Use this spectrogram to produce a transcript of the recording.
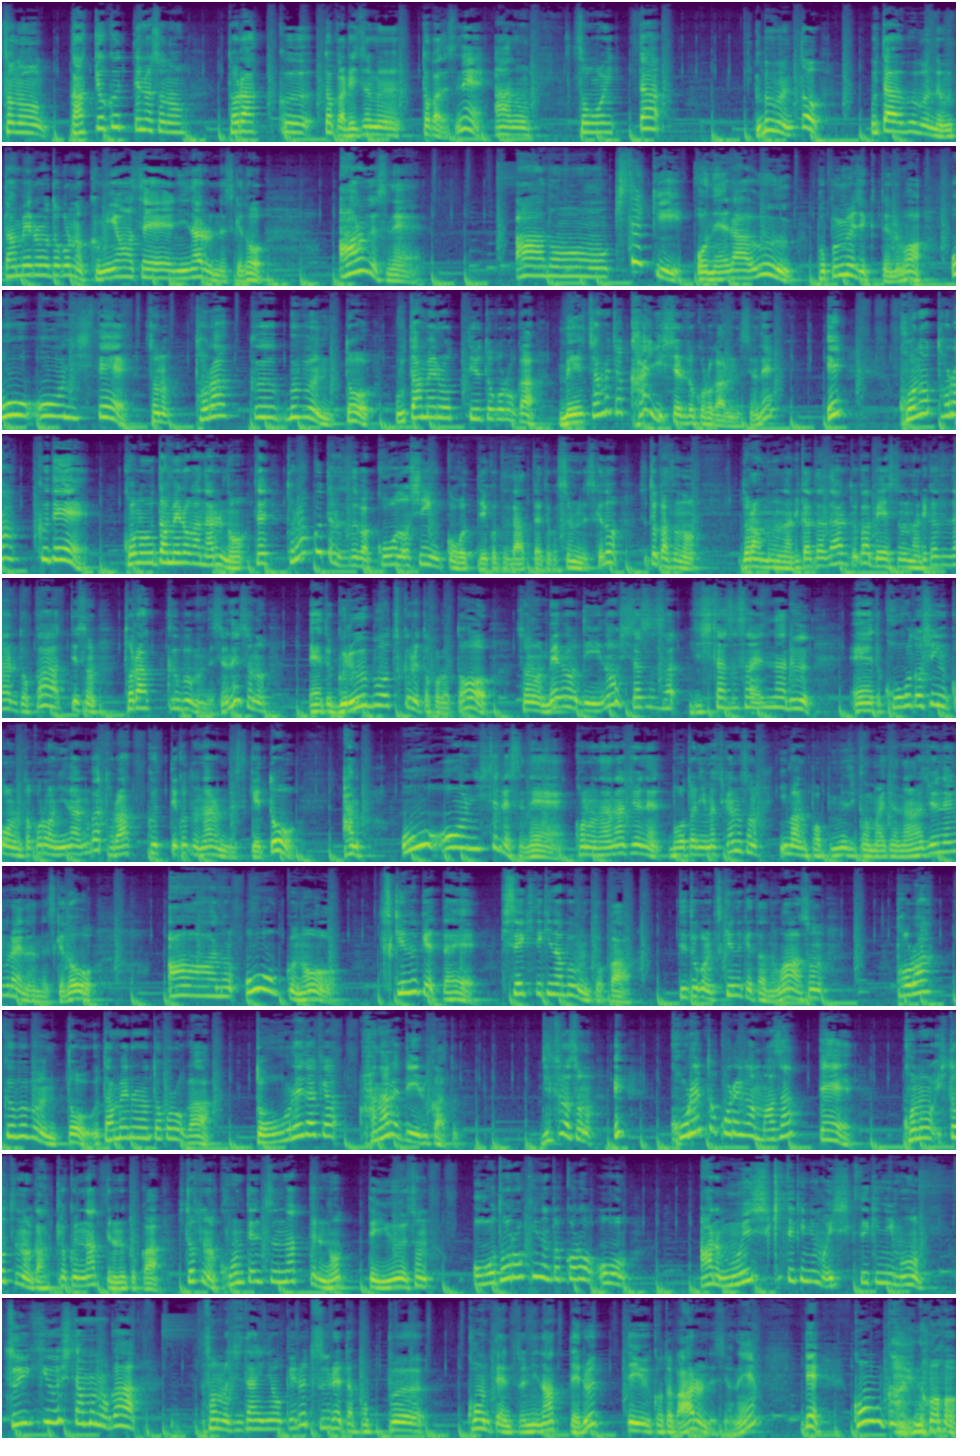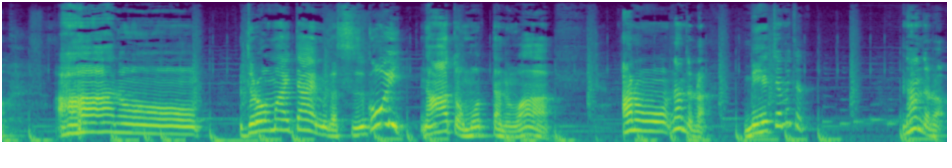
その、楽曲っていうのはその、トラックとかリズムとかですね、あの、そういった部分と歌う部分の歌メロのところの組み合わせになるんですけど、あのですね、あの、奇跡を狙うポップミュージックっていうのは、往々にして、そのトラック部分と歌メロっていうところがめちゃめちゃ乖離してるところがあるんですよね。えこのトラックでこの歌メロが鳴るの？で、トラックってのは例えばコード進行っていうことであったりとかするんですけど、それとかそのドラムの鳴り方であるとか、ベースの鳴り方であるとかっていうそのトラック部分ですよね。その、えっ、ー、と、グルーブを作るところと、そのメロディーの下支え、になる、えっ、ー、と、コード進行のところになるのがトラックっていうことになるんですけど、あの、往々にしてですね、この70年、冒頭に言いましたけど、その今のポップミュージックが生まれて70年ぐらいなんですけど、あの、多くの突き抜けて奇跡的な部分とかっていうところに突き抜けたのは、そのトラック部分と歌メロのところがどれだけ離れているかと。実はその、え、これとこれが混ざって、この一つの楽曲になってるのとか、一つのコンテンツになってるのっていう、その驚きのところを、あの、無意識的にも意識的にも追求したものが、その時代における優れたポップコンテンツになってるっていうことがあるんですよね。で、今回の あのー、ドローマイタイムがすごいなと思ったのは、あのー、なんだろうな、めちゃめちゃ、なんだろ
